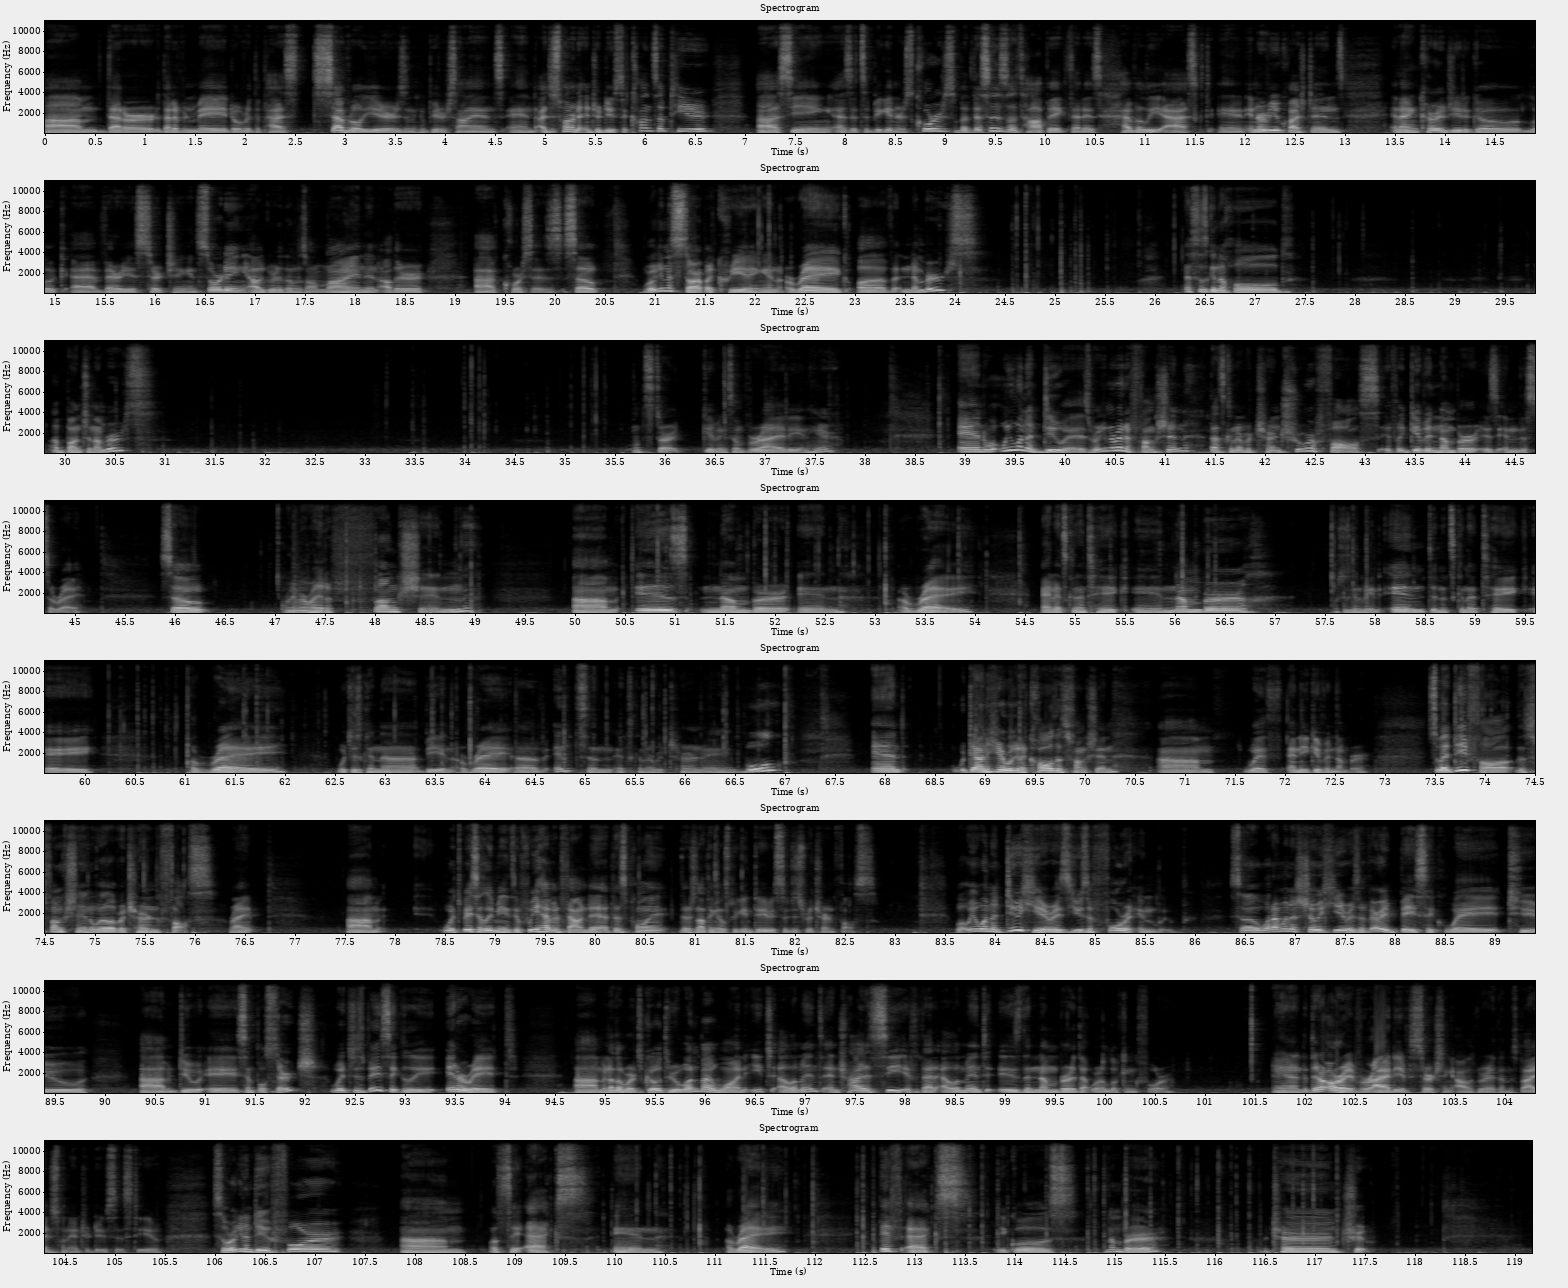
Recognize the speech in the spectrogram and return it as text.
um, that are that have been made over the past several years in computer science, and I just wanted to introduce the concept here, uh, seeing as it's a beginner's course. But this is a topic that is heavily asked in interview questions, and I encourage you to go look at various searching and sorting algorithms online and other uh, courses. So we're going to start by creating an array of numbers. This is going to hold a bunch of numbers. Let's start giving some variety in here. And what we want to do is we're going to write a function that's going to return true or false if a given number is in this array. So we're going to write a function um, is number in array and it's going to take a number which is going to be an int and it's going to take a array which is going to be an array of ints and it's going to return a bool. And down here we're going to call this function um, with any given number. So by default this function will return false right? Um, which basically means if we haven't found it at this point there's nothing else we can do so just return false what we want to do here is use a for in loop. So what I'm going to show here is a very basic way to um, do a simple search, which is basically iterate, um, in other words, go through one by one each element and try to see if that element is the number that we're looking for. And there are a variety of searching algorithms, but I just want to introduce this to you. So we're going to do for, um, let's say x in array, if x equals number, return true.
